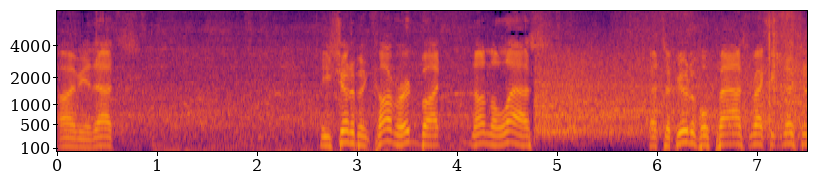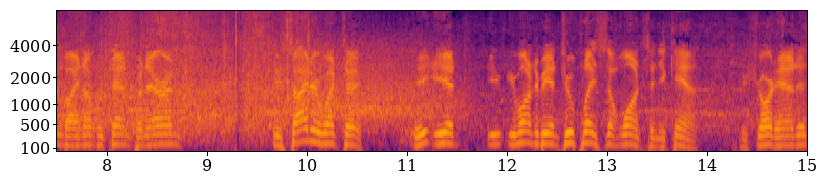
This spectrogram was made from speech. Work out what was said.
I mean, that's. He should have been covered, but nonetheless, that's a beautiful pass recognition by number 10, Panarin. Sider went to. He, he had. You, you wanted to be in two places at once, and you can't. You're shorthanded.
